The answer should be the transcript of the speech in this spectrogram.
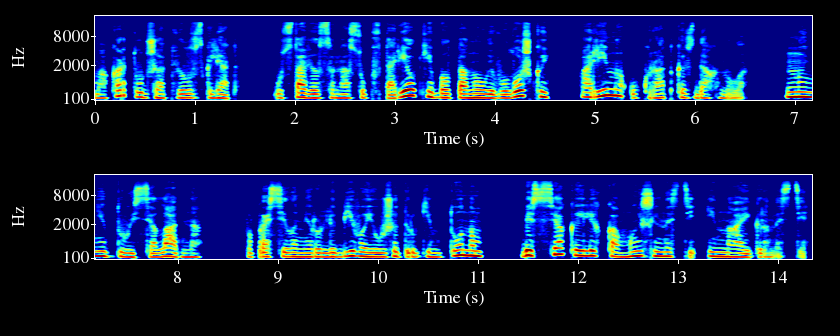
Макар тут же отвел взгляд, уставился на суп в тарелке, болтанул его ложкой, Арина украдкой вздохнула. «Ну не дуйся, ладно?» — попросила миролюбиво и уже другим тоном, без всякой легкомысленности и наигранности.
